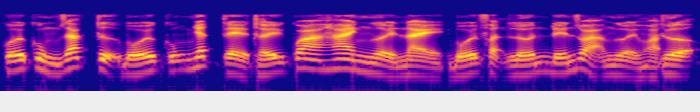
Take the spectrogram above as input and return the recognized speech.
cuối cùng giác tự bối cũng nhất tề thấy qua hai người này bối phận lớn đến dọa người hòa thượng.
